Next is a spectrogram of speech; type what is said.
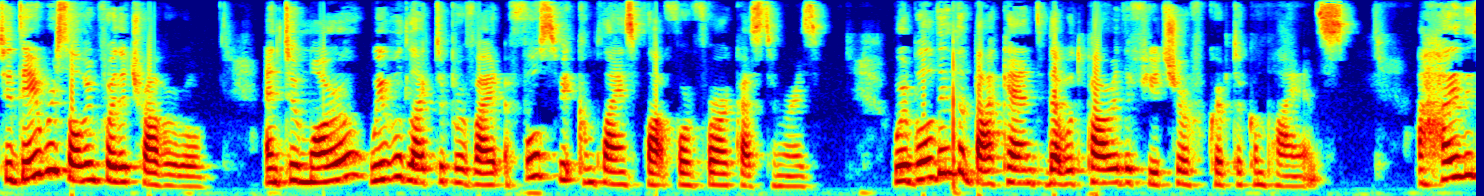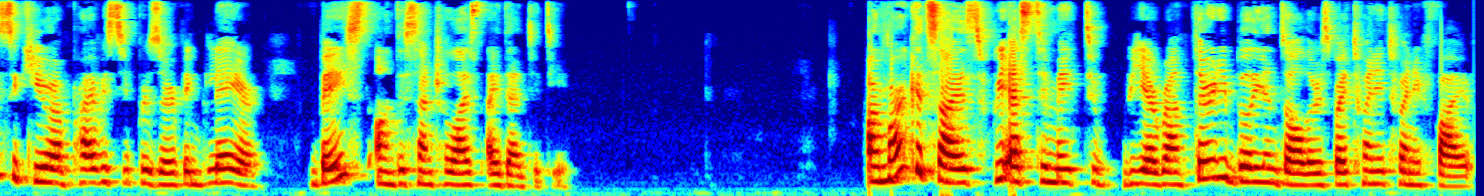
Today we're solving for the travel rule, and tomorrow we would like to provide a full suite compliance platform for our customers. We're building the backend that would power the future of crypto compliance, a highly secure and privacy preserving layer based on decentralized identity. Our market size we estimate to be around $30 billion by 2025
